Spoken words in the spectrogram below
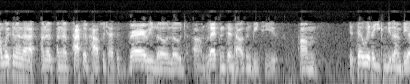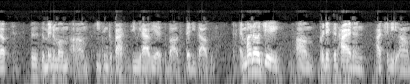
I'm working on a, on a, on a passive house which has a very low load, um, less than 10,000 BTU. Um, is there a way that you can do that and BEopt? Since the minimum um, heating capacity we have here is about 30,000. And Manual J um, predicted higher than actually um,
